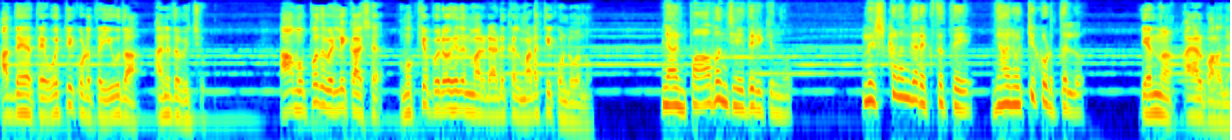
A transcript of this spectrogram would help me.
അദ്ദേഹത്തെ ഒറ്റിക്കൊടുത്ത യൂത അനുദവിച്ചു ആ മുപ്പത് വെള്ളിക്കാശ് മുഖ്യ പുരോഹിതന്മാരുടെ അടുക്കൽ മടക്കി കൊണ്ടുവന്നു. ഞാൻ പാപം ചെയ്തിരിക്കുന്നു. നിഷ്കളങ്ക രക്തത്തെ ഞാൻ ഒറ്റിക്കൊടുത്തല്ലോ. എന്ന് അയാൾ പറഞ്ഞു.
